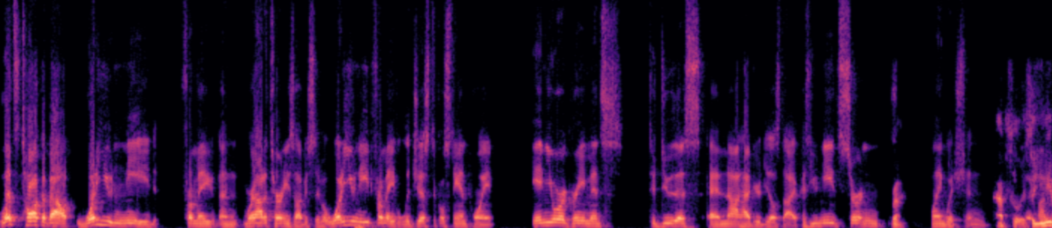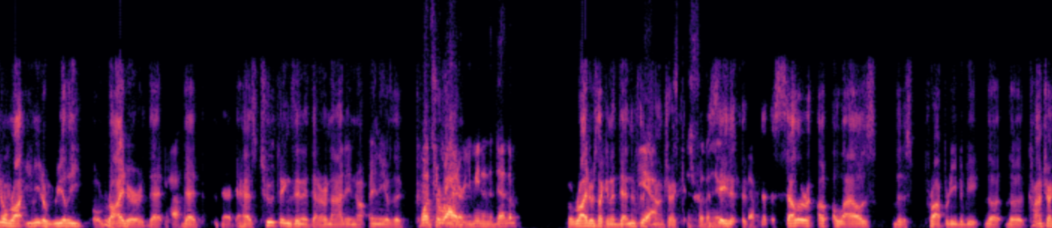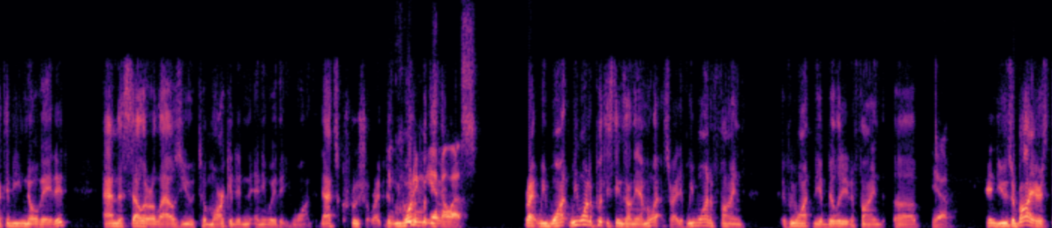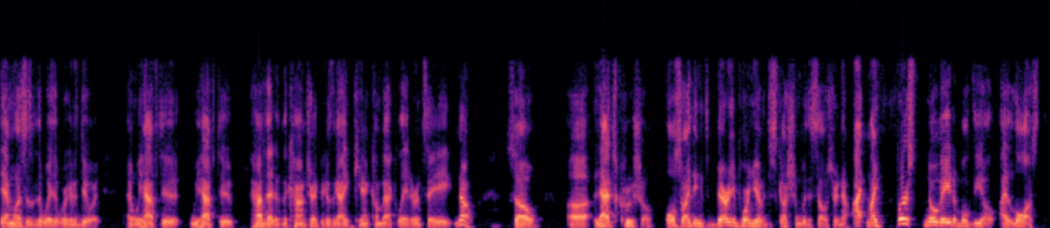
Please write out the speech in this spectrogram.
let's talk about what do you need from a and we're not attorneys obviously, but what do you need from a logistical standpoint in your agreements to do this and not have your deals die because you need certain right. language and absolutely. So you need a you need a really a rider that yeah. that that has two things in it that are not in any of the. What's a rider? You mean an addendum? The rider is like an addendum to yeah, the contract. Is for the say that yeah. that the seller allows this property to be the the contract to be novated and the seller allows you to market it in any way that you want. That's crucial, right? Because Including we want to put the MLS. right. We want we want to put these things on the MLS, right? If we want to find if we want the ability to find uh, yeah end user buyers, the MLS is the way that we're going to do it, and we have to we have to have that in the contract because the guy can't come back later and say no. So uh, that's crucial. Also, I think it's very important you have a discussion with the seller straight. Now, I, my first novatable deal, I lost.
